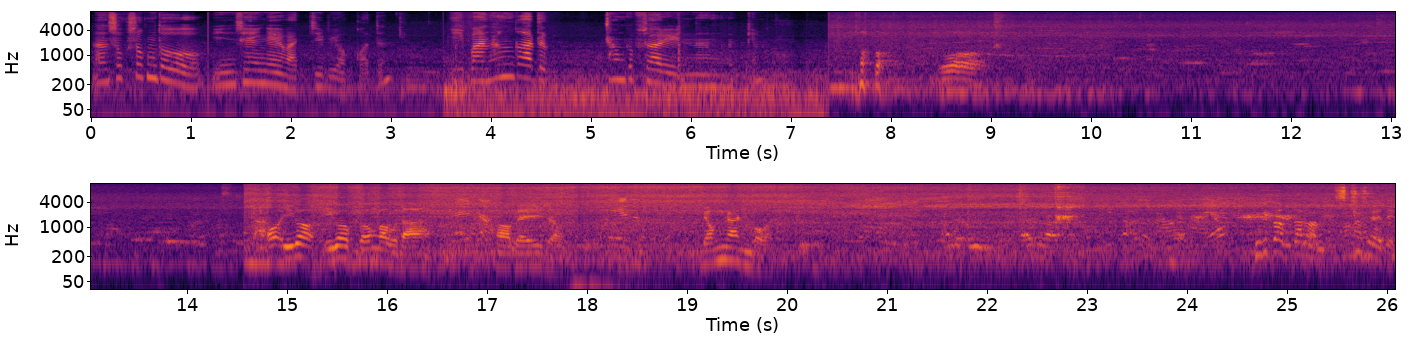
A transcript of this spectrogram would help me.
난 숙성도 인생의 맛집이었거든. 입안 한가득 삼겹살이 있는 느낌? 와. 어, 이거, 이거 그건가 보다. 어, 메이저. 얘는 명란인 것 같아. 나오나요? 고깃밥 따로 안 시키셔야 돼.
